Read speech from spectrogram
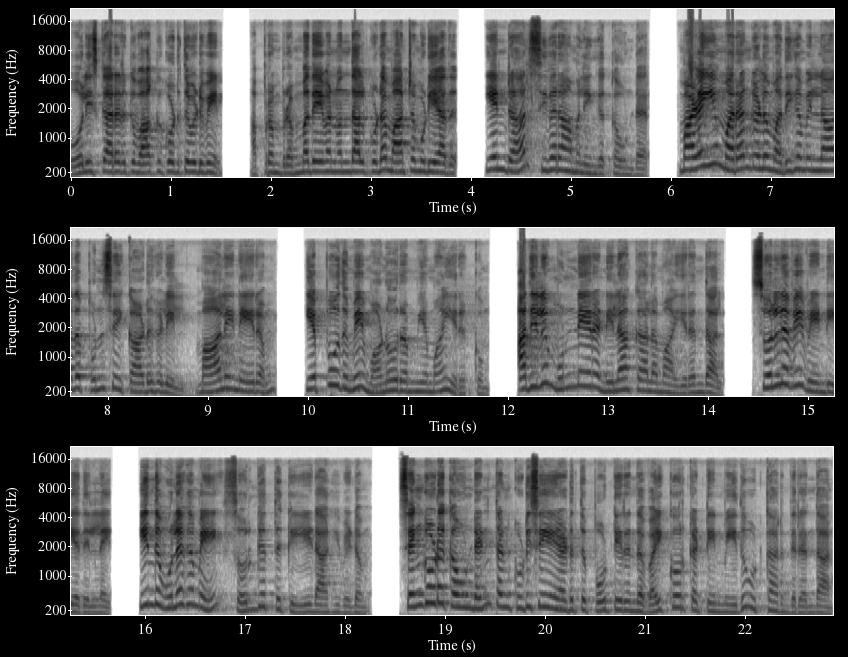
போலீஸ்காரருக்கு வாக்கு கொடுத்து விடுவேன். அப்புறம் பிரம்மதேவன் வந்தால் கூட மாற்ற முடியாது என்றார் சிவராமலிங்க கவுண்டர். மழையும் மரங்களும் அதிகமில்லாத புன்சை காடுகளில் மாலை நேரம் எப்போதுமே மனோரம்யமாயிருக்கும் அதிலும் முன்னேற நிலாக்காலமாயிருந்தால் சொல்லவே வேண்டியதில்லை. இந்த உலகமே சொர்க்கத்துக்கு ஈடாகிவிடும். செங்கோட கவுண்டன் தன் குடிசையை அடுத்து போட்டிருந்த வைக்கோர் கட்டின் மீது உட்கார்ந்திருந்தான்.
